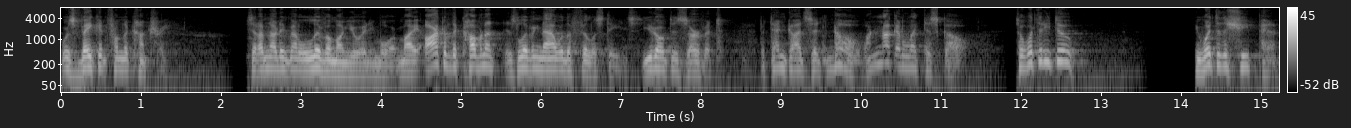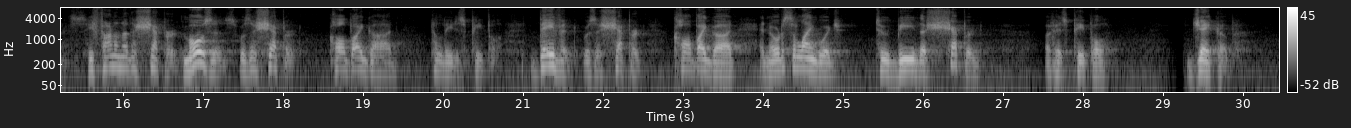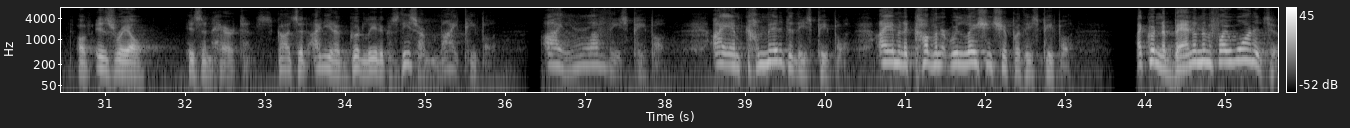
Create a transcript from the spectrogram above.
was vacant from the country, said, I'm not even going to live among you anymore. My Ark of the Covenant is living now with the Philistines. You don't deserve it. But then God said, no, we're not going to let this go. So what did he do? He went to the sheep pens. He found another shepherd. Moses was a shepherd called by God to lead his people. David was a shepherd called by God, and notice the language, to be the shepherd of his people, Jacob, of Israel, his inheritance. God said, I need a good leader because these are my people. I love these people. I am committed to these people. I am in a covenant relationship with these people. I couldn't abandon them if I wanted to.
